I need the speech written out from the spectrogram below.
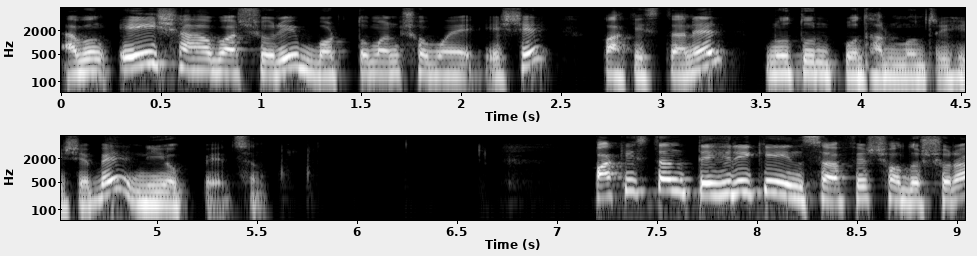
এবং এই শাহবাজ শরীফ বর্তমান সময়ে এসে পাকিস্তানের নতুন প্রধানমন্ত্রী হিসেবে নিয়োগ পেয়েছেন। পাকিস্তান তেহরিকে ইনসাফের সদস্যরা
